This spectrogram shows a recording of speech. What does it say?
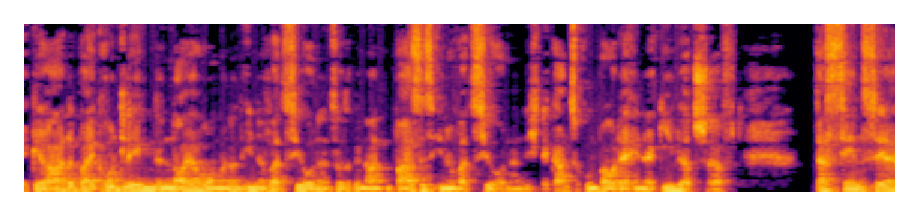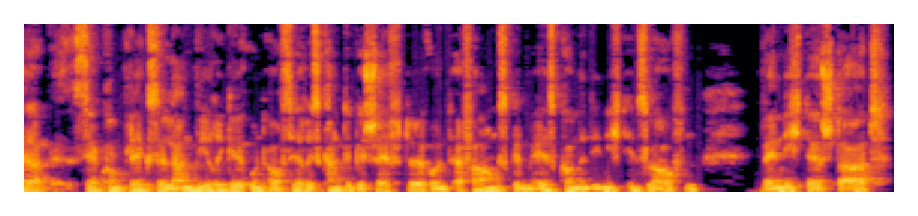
gerade bei grundlegenden Neuerungen und Innovationen, sogenannten Basisinnovationen, nicht der ganze Umbau der Energiewirtschaft, das sind sehr, sehr komplexe, langwierige und auch sehr riskante Geschäfte und erfahrungsgemäß kommen die nicht ins Laufen, wenn nicht der Staat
